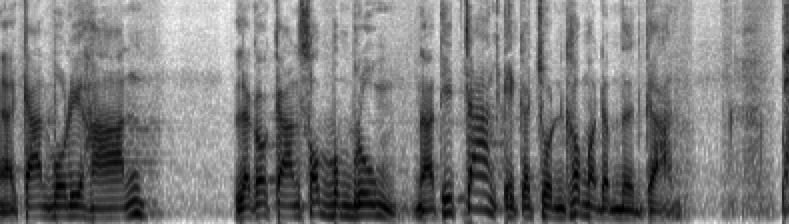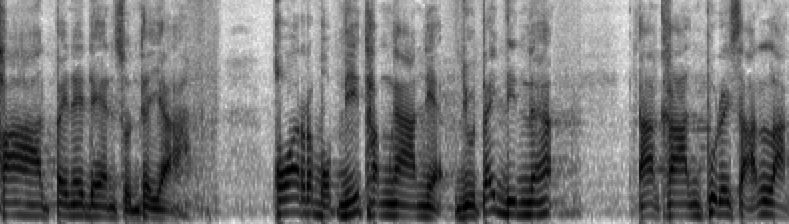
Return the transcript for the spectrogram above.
นะการบริหารแล้วก็การซ่อมบำรุงนะที่จ้างเอกชนเข้ามาดำเนินการผ่านไปในแดนสนธยา เพราะว่าระบบนี้ทำงานเนี่ยอยู่ใต้ดินนะฮะอาคารผู้โดยสารหลัก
